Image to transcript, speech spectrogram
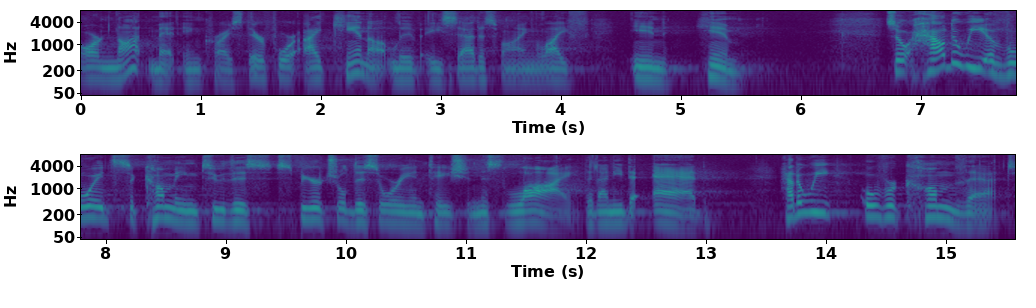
are not met in Christ. Therefore, I cannot live a satisfying life in Him. So, how do we avoid succumbing to this spiritual disorientation, this lie that I need to add? How do we overcome that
